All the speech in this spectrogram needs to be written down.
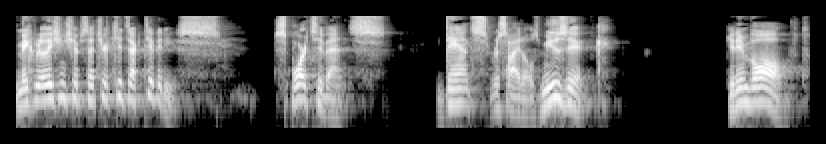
Make relationships at your kids' activities, sports events, dance recitals, music. Get involved.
